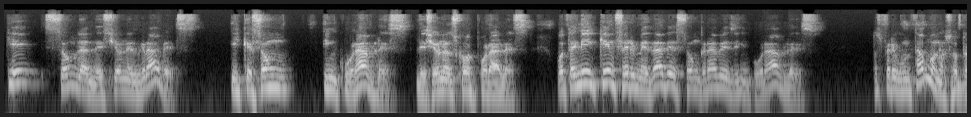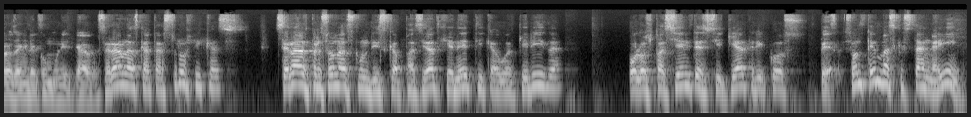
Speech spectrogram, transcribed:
qué son las lesiones graves y que son incurables, lesiones corporales. O también qué enfermedades son graves e incurables. Nos preguntamos nosotros en el comunicado, ¿serán las catastróficas? ¿Serán las personas con discapacidad genética o adquirida? ¿O los pacientes psiquiátricos? Pero son temas que están ahí.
